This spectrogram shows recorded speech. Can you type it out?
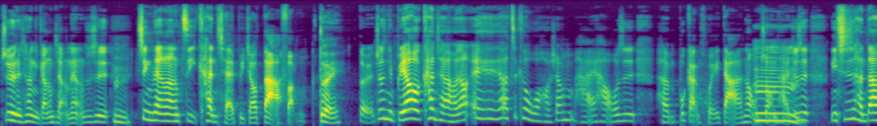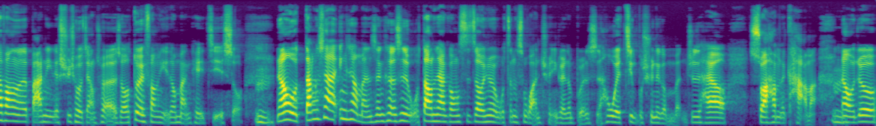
就有点像你刚刚讲那样，就是嗯尽量让自己看起来比较大方。对，对，就是你不要看起来好像，哎、呀、这个我好像还好，或是很不敢回答的那种状态。就嗯是你其实很大方的把你的需求讲出来的时候，对方也都蛮可以接受。嗯，然后我当下印象蛮深刻，是我到那家公司之后，因为我真的是完全一个人都不认识，然后我也进不去那个门，就是还要刷他们的卡嘛。嗯然后我就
